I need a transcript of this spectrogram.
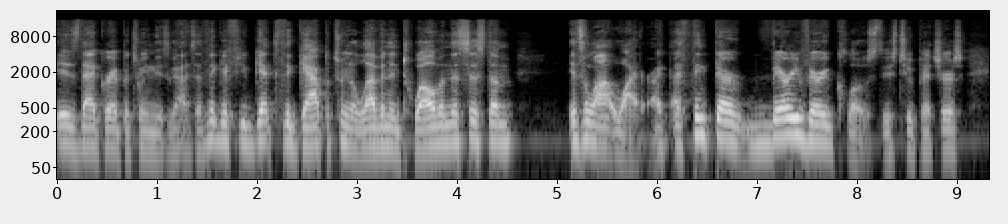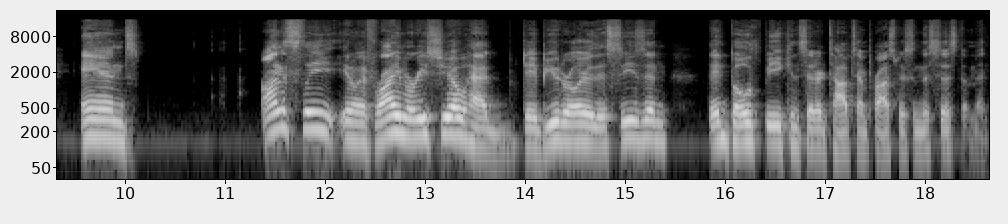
is that great between these guys. I think if you get to the gap between 11 and 12 in this system, it's a lot wider. I, I think they're very, very close, these two pitchers. And honestly, you know, if Ronny Mauricio had debuted earlier this season, they'd both be considered top 10 prospects in the system. And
